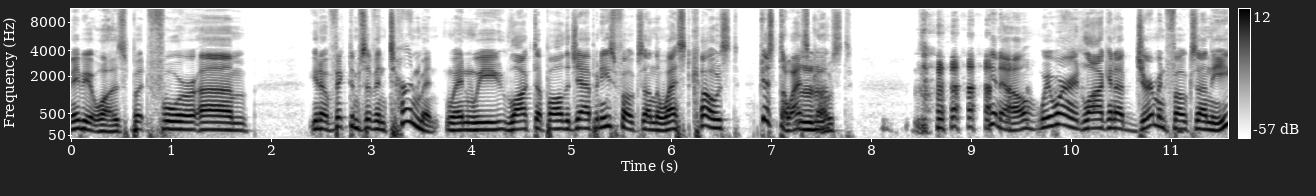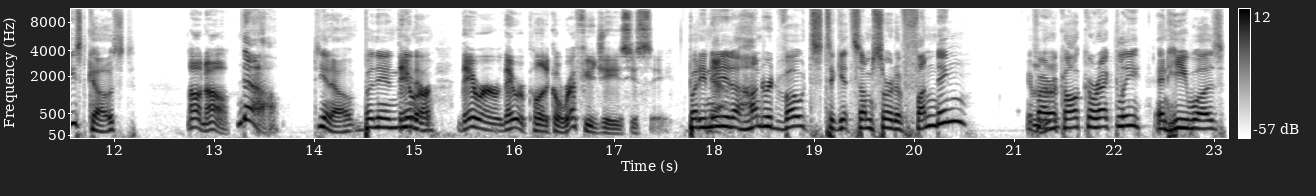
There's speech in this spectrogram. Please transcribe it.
Maybe it was, but for um, you know, victims of internment when we locked up all the Japanese folks on the West Coast, just the West Mhm. Coast. you know, we weren't locking up German folks on the East Coast. oh no, No, you know, but then they were know, they were they were political refugees. You see, but he needed a hundred votes to get some sort of funding, if I Mhm. recall correctly, and he was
